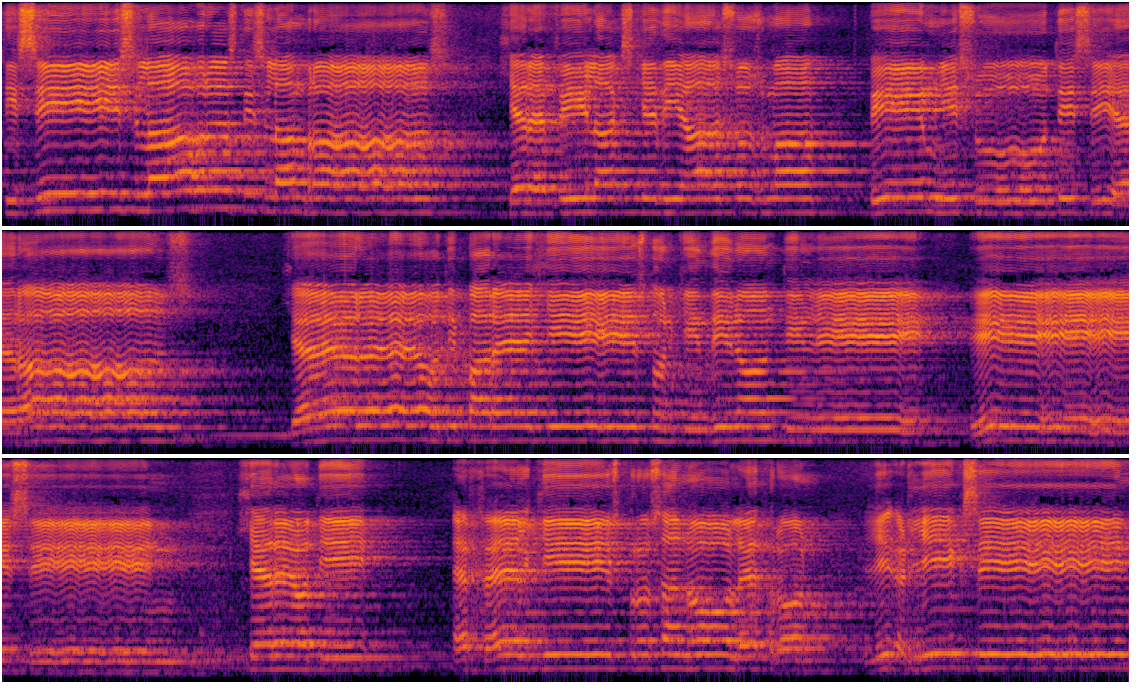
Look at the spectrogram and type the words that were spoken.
της εις λάβρας της λαμπράς, χαίρε φύλαξ και διάσωσμα πίμνη σου της ιεράς. Χαίρε ότι παρέχεις των κινδύνων την λύσιν. Χαίρε ότι εφέλκεις προς ανόλεθρον λήξιν.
